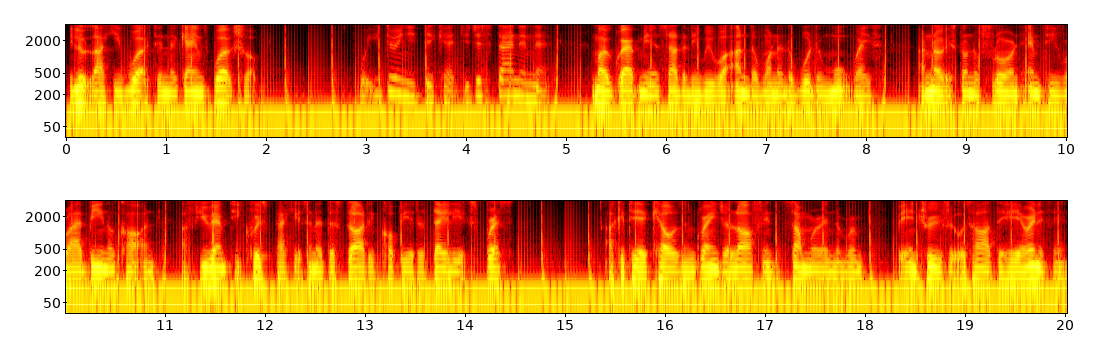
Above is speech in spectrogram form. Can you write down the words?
He looked like he worked in the Games Workshop. What are you doing, you dickhead? You're just standing there. Mo grabbed me, and suddenly we were under one of the wooden walkways. I noticed on the floor an empty Ribena carton, a few empty crisp packets, and a discarded copy of the Daily Express. I could hear Kells and Granger laughing somewhere in the room, but in truth it was hard to hear anything,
